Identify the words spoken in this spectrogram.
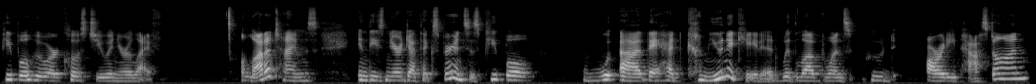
People who are close to you in your life a lot of times in these near death experiences people uh, they had communicated with loved ones who'd already passed on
